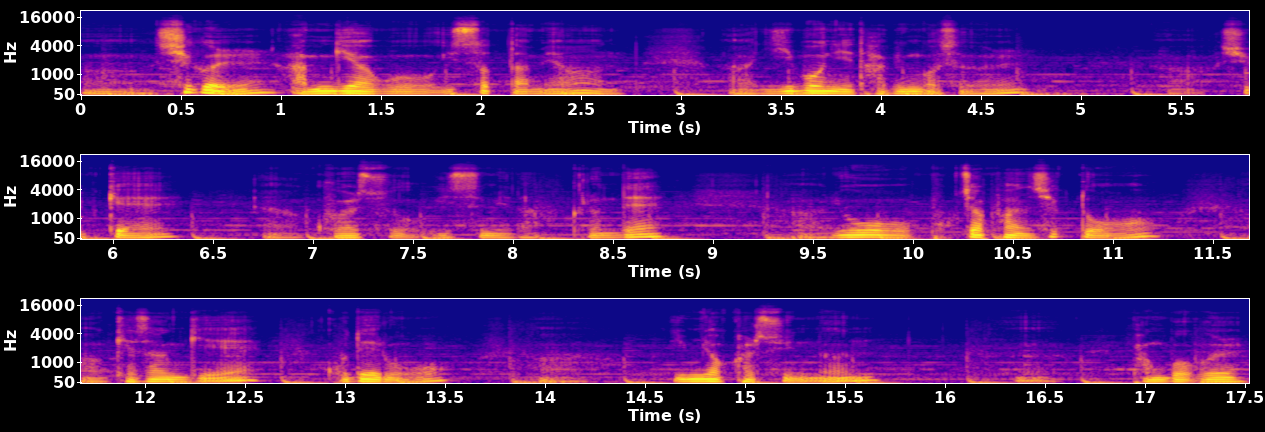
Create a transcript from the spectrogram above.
어, 식을 암기하고 있었다면 아, 2번이 답인 것을 어, 쉽게 어, 구할 수 있습니다. 그런데 어, 요 복잡한 식도 어, 계산기에 그대로 어, 입력할 수 있는 어, 방법을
